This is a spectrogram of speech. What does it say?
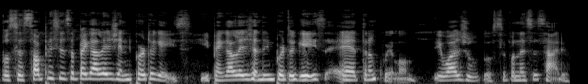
Você só precisa pegar a legenda em português. E pegar a legenda em português é tranquilo. Eu ajudo, se for necessário.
